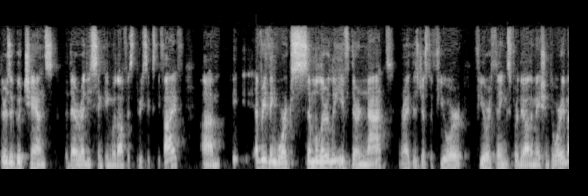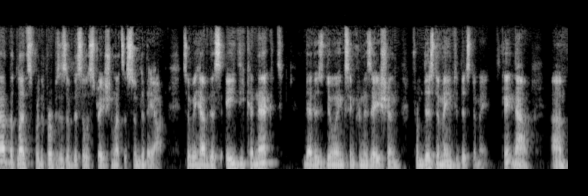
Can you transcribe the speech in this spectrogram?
there's a good chance that they're already syncing with Office 365. Um, everything works similarly if they're not, right? There's just a fewer fewer things for the automation to worry about, but let's, for the purposes of this illustration, let's assume that they are. So we have this AD Connect that is doing synchronization from this domain to this domain. Okay, now, um,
